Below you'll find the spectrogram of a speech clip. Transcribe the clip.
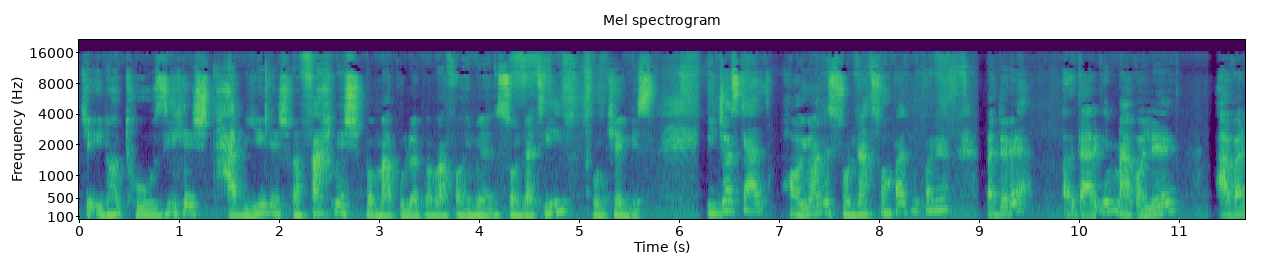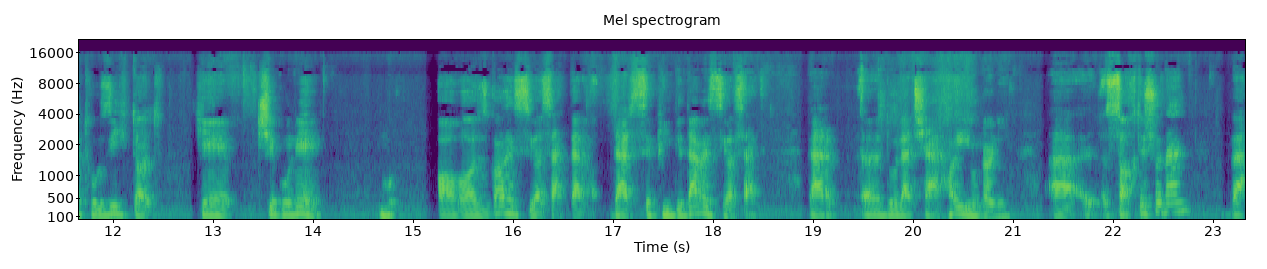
که اینها توضیحش تبیینش و فهمش با مقولات و مفاهیم سنتی ممکن نیست. اینجاست که از پایان سنت صحبت می‌کنه و داره در این مقاله اول توضیح داد که چگونه آغازگاه سیاست در, در سپید دم سیاست در دولت شهرهای یونانی ساخته شدن و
